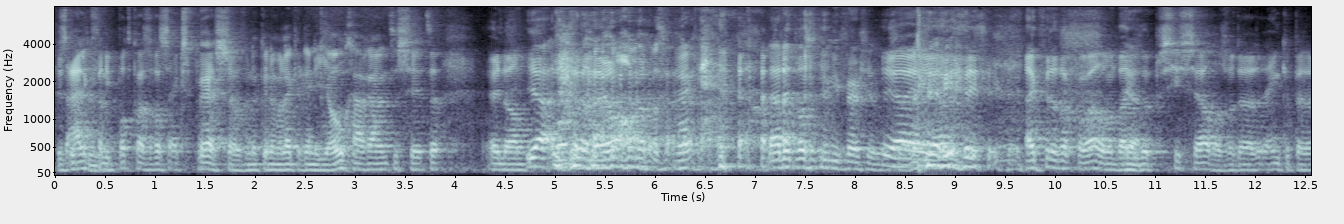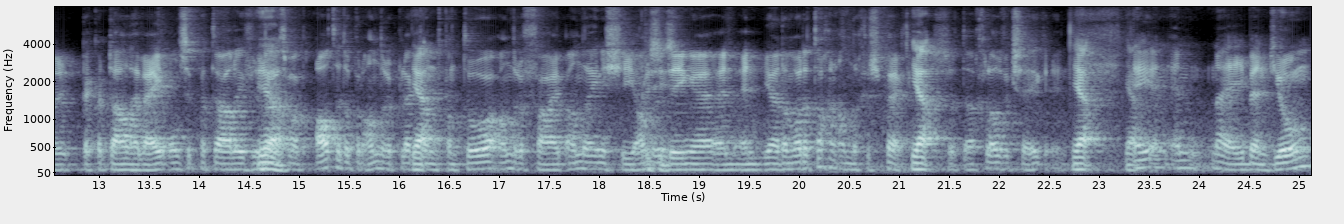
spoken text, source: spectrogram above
Dus eigenlijk van die podcast was expres zo. Van dan kunnen we lekker in de yoga-ruimte zitten. En dan Ja, het een heel ander gesprek. nou, dat was het universum. Ja, ja, ja. Ja, ik vind het ook geweldig, want wij doen het precies hetzelfde. Als we er één keer per, per kwartaal hebben wij onze kwartaalevaluatie, Ja. maar ook altijd op een andere plek dan het kantoor, andere vibe, andere energie, andere Precies. dingen. En, en ja, dan wordt het toch een ander gesprek. Ja. Dus dat, daar geloof ik zeker in. Ja, ja. Hey, en, en nou ja, je bent jong,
